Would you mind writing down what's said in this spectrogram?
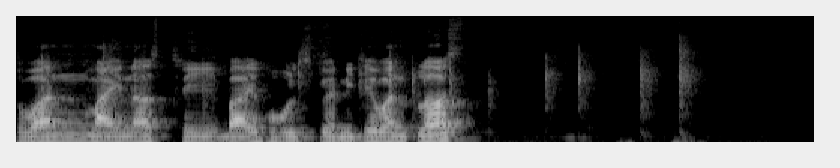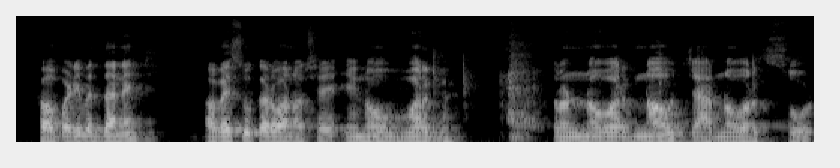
one minus three by whole square નીચે વન પ્લસ ખબર પડી બધાને? હવે શું કરવાનો છે? એનો વર્ગ. ત્રણનો વર્ગ નવ, ચારનો વર્ગ સોળ.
